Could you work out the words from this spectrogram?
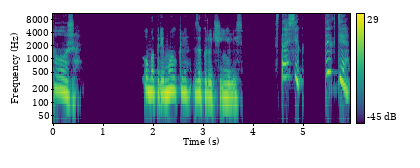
«Тоже». Оба примолкли, закручинились. «Стасик, ты где?»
